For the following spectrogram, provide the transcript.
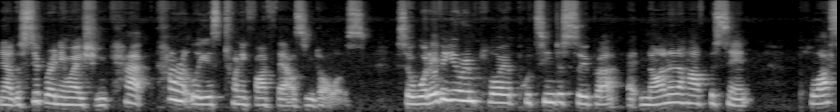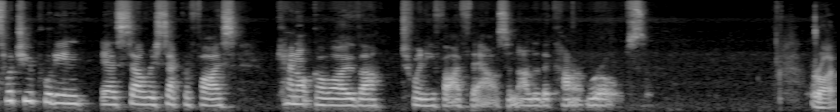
Now, the superannuation cap currently is $25,000. So, whatever your employer puts into super at 9.5%, plus what you put in as salary sacrifice, cannot go over 25,000 under the current rules. Right.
